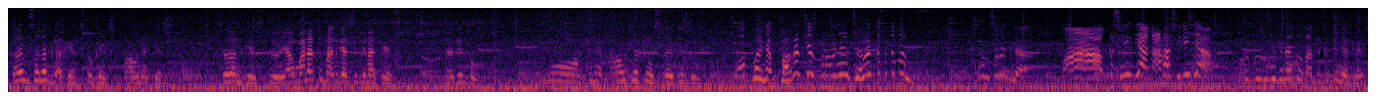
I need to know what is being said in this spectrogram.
Kalian bisa lihat gak guys? Tuh guys, perahunya guys. Jalan guys. Tuh, yang mana coba guys si Vina guys? Lihatin tuh. Wah, kini perahu dia guys. Lihatin tuh. Wah, banyak banget ya perahunya yang jalan teman-teman. Kalian bisa lihat gak? Wah, ke sini dia, ke arah sini dia. Tuh, tuh, si Vina tuh, tak deketin ya guys.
